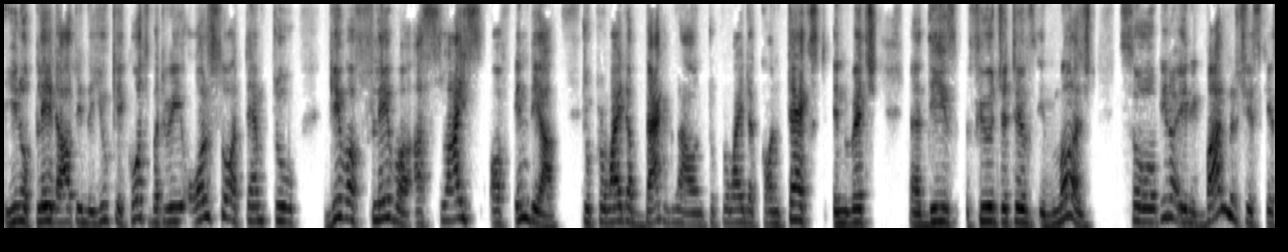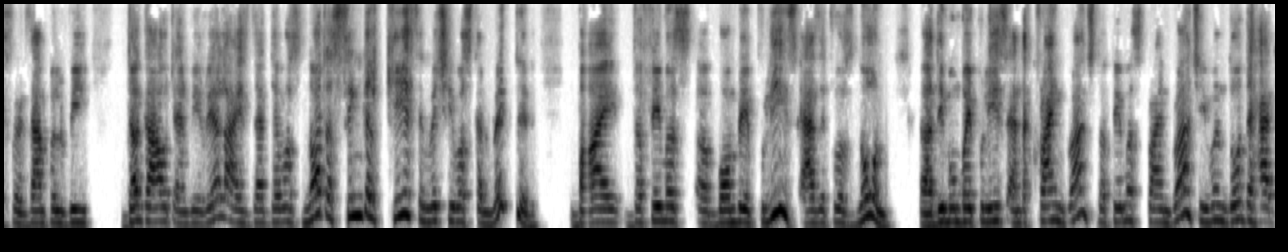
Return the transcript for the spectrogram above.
you know played out in the UK courts, but we also attempt to give a flavor, a slice of India to provide a background, to provide a context in which uh, these fugitives emerged. So, you know, in Iqbal Mirchi's case, for example, we dug out and we realized that there was not a single case in which he was convicted by the famous uh, Bombay police, as it was known, uh, the Mumbai police and the crime branch, the famous crime branch, even though they had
